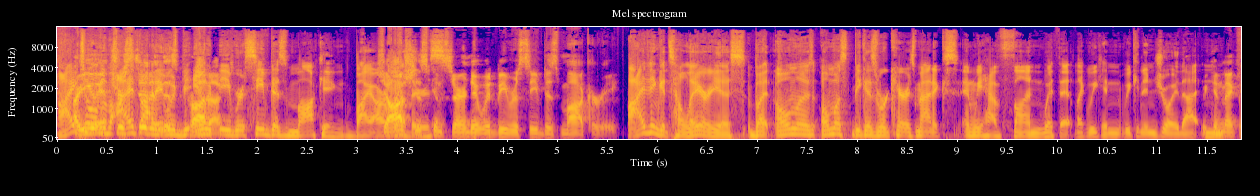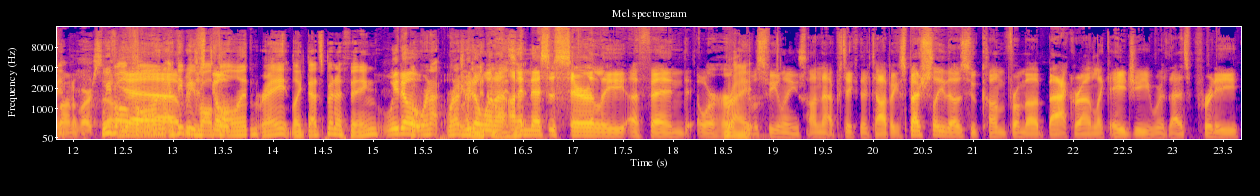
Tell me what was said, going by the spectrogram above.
I Are you told him I interested thought in it this would be it would be received as mocking by our Josh brothers. is concerned it would be received as mockery. I think it's hilarious, but almost almost because we're charismatics and we have fun with it. Like we can we can enjoy that. We can make fun of ourselves. We've all Yeah, fallen. I think we we've all fallen, right? Like that's been a thing. We don't. We're not- we're not we don't want minimize to it. unnecessarily offend or hurt Right. people's feelings on that particular topic, especially those who come from a background like AG, where that's pretty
